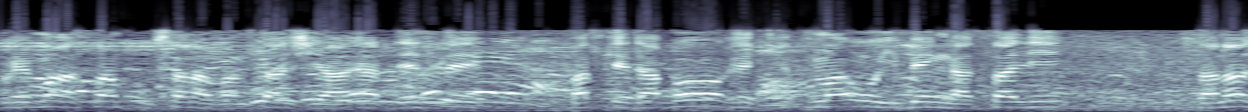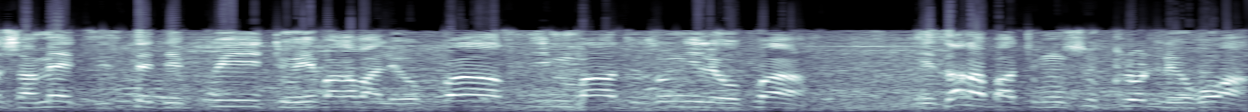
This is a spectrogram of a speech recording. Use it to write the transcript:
vraiment à 100% avantage ya RDC parce que d'abord recrutement oyo Ibenga asali ça n'a jamais existé depuis. Toyebaka baléopard simba tozongi léopard. Eza na bato mosusu claude leroy.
